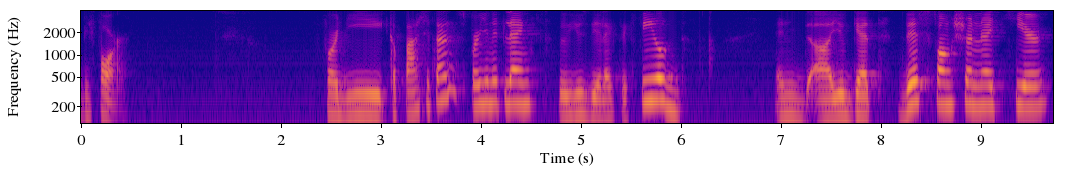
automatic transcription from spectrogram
before. For the capacitance per unit length, we'll use the electric field, and uh, you get this function right here,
